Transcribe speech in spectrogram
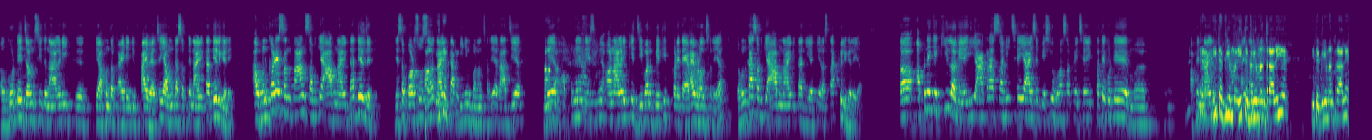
गोटे जमसिद नागरिक के अखन तक आइडेंटिफाई भेल छै या हुनका सबके नागरिकता देल गेलै। आ हुनकरे संतान सबके आब नागरिकता देल जेतै। जैसे वर्षों से नागरिकता विहीन बनल छलै राज्य में अपने देश में अनागरिक के जीवन व्यतीत करैत आबि रहल छलैया तऽ हुनका सबके आब नागरिकता दिए के रास्ता खुलि गेलैया तऽ अपने के की लगैया ई आंकड़ा सही छै या एहिसँ बेसियो भऽ सकै छै? कते गोटे ई तऽ गृह ई तऽ गृह मंत्रालय ई तऽ गृह मंत्रालय।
